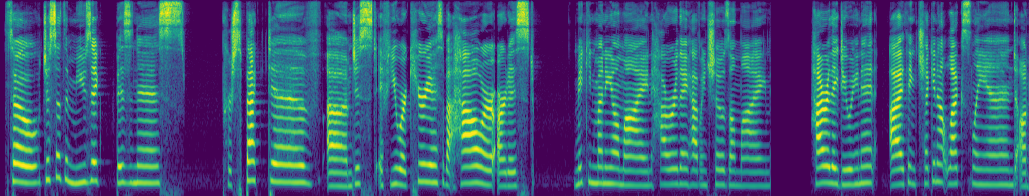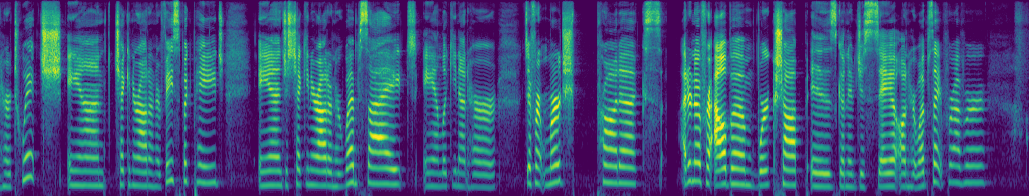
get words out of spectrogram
So, just as a music business perspective, um, just if you are curious about how are artists making money online, how are they having shows online, how are they doing it? I think checking out Lex Land on her Twitch and checking her out on her Facebook page and just checking her out on her website and looking at her different merch products. I don't know if her album workshop is going to just stay on her website forever.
